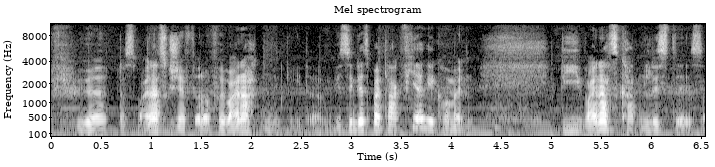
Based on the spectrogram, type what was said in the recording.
für das Weihnachtsgeschäft oder für Weihnachten geht. Wir sind jetzt bei Tag 4 angekommen. Die Weihnachtskartenliste ist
